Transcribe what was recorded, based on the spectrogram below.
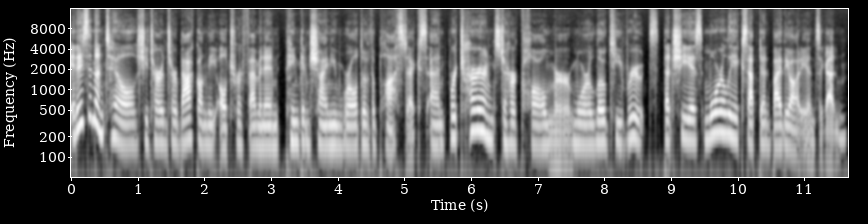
it isn't until she turns her back on the ultra feminine, pink and shiny world of the plastics and returns to her calmer, more low key roots that she is morally accepted by the audience again.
